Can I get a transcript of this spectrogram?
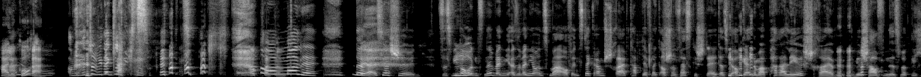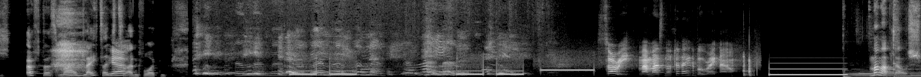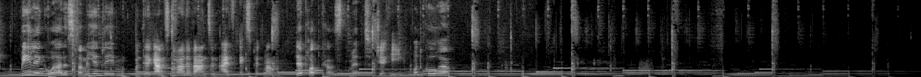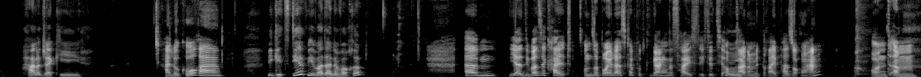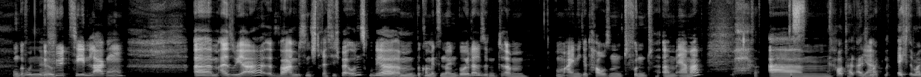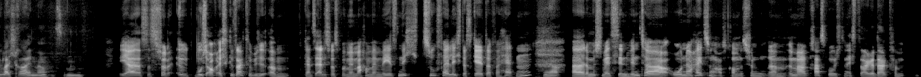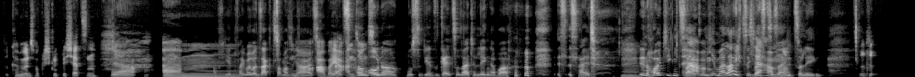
Hallo, Cora. Aber wir sind schon wieder gleichzeitig. Oh, oh. Mann, ey. Naja, ist ja schön. Es ist wie bei Mhm. uns, ne? Wenn, ihr- also wenn ihr uns mal auf Instagram schreibt, habt ihr vielleicht auch schon festgestellt, dass wir auch gerne mal parallel schreiben. Wir schaffen es wirklich öfters mal gleichzeitig Ja. zu antworten. Sorry, Mama is not available right now. Mama Plausch. Bilinguales Familienleben. Und der ganz normale Wahnsinn als Expat-Mom. Der Podcast mit Jackie. und Cora. Hallo Jackie. Hallo, Cora. Wie geht's dir? Wie war deine Woche? Ähm, ja, sie war sehr kalt. Unser Boiler ist kaputt gegangen. Das heißt, ich sitze hier auch Mm. gerade mit drei Paar Socken an. Und ähm, Oh, no. gefühlt zehn Lagen. Ähm, also ja, war ein bisschen stressig bei uns. Wir ähm, bekommen jetzt einen neuen Boiler, sind ähm, um einige tausend Pfund ähm, ärmer. Boah, das Ähm, haut halt ja. immer, echt immer gleich rein, ne? So ein- Ja, das ist schon, äh, wo ich auch echt gesagt habe, ich, ähm, ganz ehrlich, was wollen wir machen, wenn wir jetzt nicht zufällig das Geld dafür hätten? Ja. Äh, dann müssen wir jetzt den Winter ohne Heizung auskommen. Das ist schon ähm, immer krass, wo ich dann echt sage, da kann, können wir uns wirklich glücklich schätzen. Ja, Ähm, auf jeden Fall. Ich meine, Man sagt zwar mal so, ja, Ja, als, aber ja, als Homeowner musst du dir Geld zur Seite legen, aber es ist halt hm, in heutigen Ja, Zeiten aber nicht immer leicht, sich was zur haben, Seite ne? zu legen.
